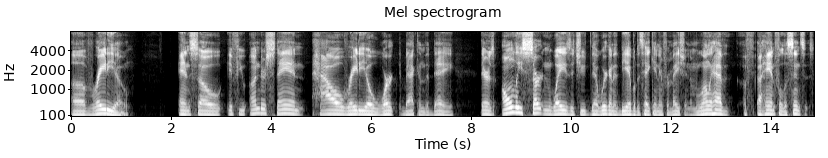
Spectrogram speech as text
of radio. And so if you understand how radio worked back in the day, there's only certain ways that you that we're going to be able to take in information. And we only have a, a handful of senses.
